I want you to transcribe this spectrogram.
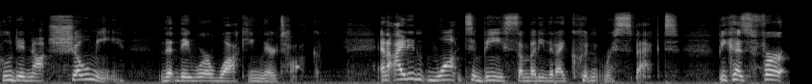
who did not show me that they were walking their talk and i didn't want to be somebody that i couldn't respect. Because for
